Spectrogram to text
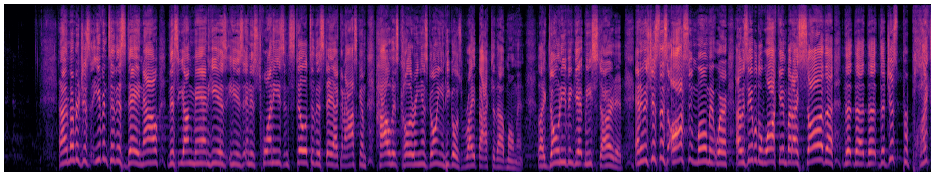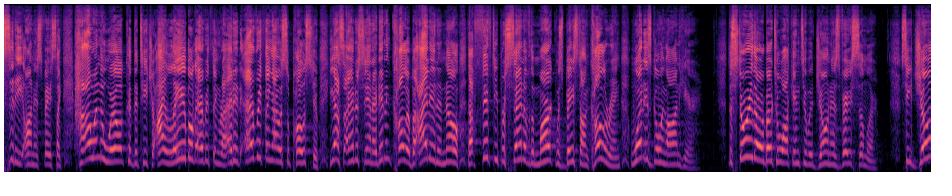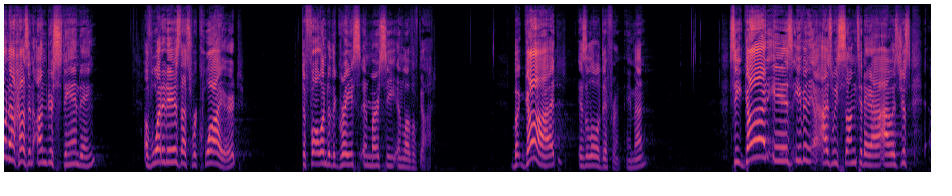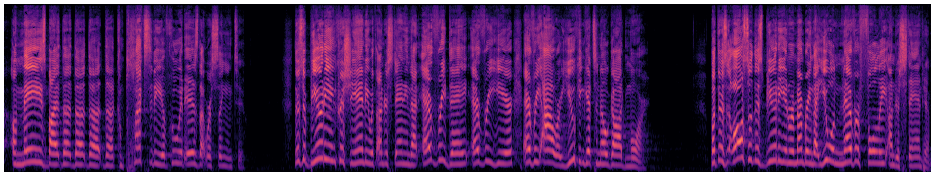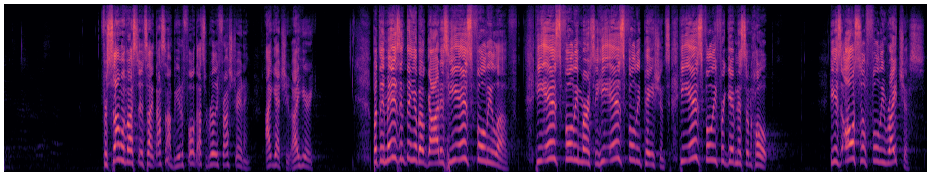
And I remember just even to this day, now this young man, he is he is in his 20s, and still to this day, I can ask him how his coloring is going, and he goes right back to that moment. Like, don't even get me started. And it was just this awesome moment where I was able to walk in, but I saw the the the the, the just perplexity on his face. Like, how in the world could the teacher? I labeled everything right. I did everything I was supposed to. Yes, I understand I didn't color, but I didn't know that 50% of the mark was based on coloring what is going on here? The story that we're about to walk into with Jonah is very similar. See, Jonah has an understanding of what it is that's required to fall under the grace and mercy and love of God. But God is a little different. Amen? See, God is, even as we sung today, I, I was just amazed by the, the, the, the complexity of who it is that we're singing to. There's a beauty in Christianity with understanding that every day, every year, every hour, you can get to know God more. But there's also this beauty in remembering that you will never fully understand Him. For some of us, it's like, that's not beautiful. That's really frustrating. I get you. I hear you. But the amazing thing about God is He is fully love. He is fully mercy. He is fully patience. He is fully forgiveness and hope. He is also fully righteous.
